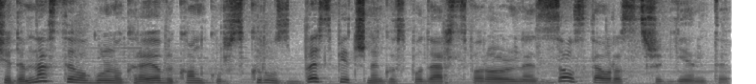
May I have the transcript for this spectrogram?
17 ogólnokrajowy konkurs KRUS Bezpieczne Gospodarstwo Rolne został rozstrzygnięty.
